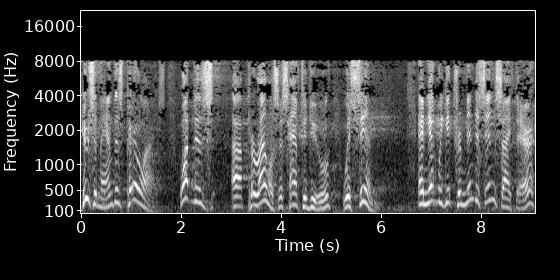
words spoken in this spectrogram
Here's a man that's paralyzed. What does uh, paralysis have to do with sin? And yet we get tremendous insight there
